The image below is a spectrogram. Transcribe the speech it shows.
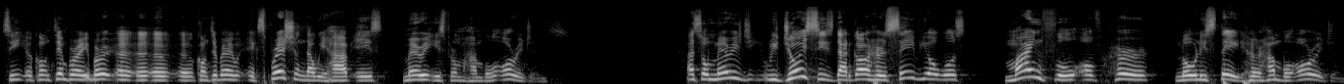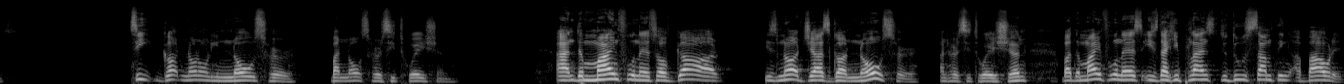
See, a contemporary, uh, uh, uh, contemporary expression that we have is Mary is from humble origins. And so Mary rejoices that God, her Savior, was mindful of her lowly state, her humble origins. See, God not only knows her, but knows her situation. And the mindfulness of God is not just God knows her and her situation, but the mindfulness is that He plans to do something about it.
